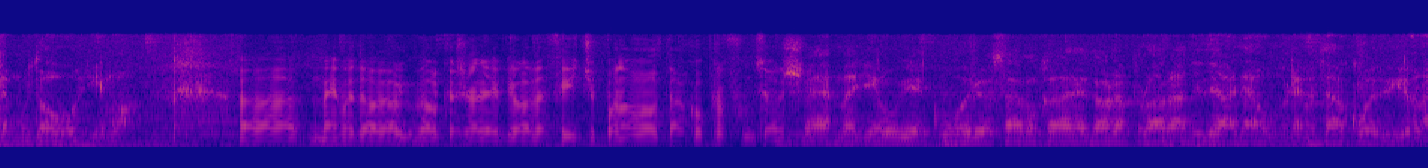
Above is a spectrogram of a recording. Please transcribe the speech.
da mu dovoljimo. Uh, Mehmedova vel- velika želja je bila da Fiću ponovo tako profunkcioniše. Mehmed je uvijek govorio samo kada da ona proradi da ja ne umrem, tako je bilo.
